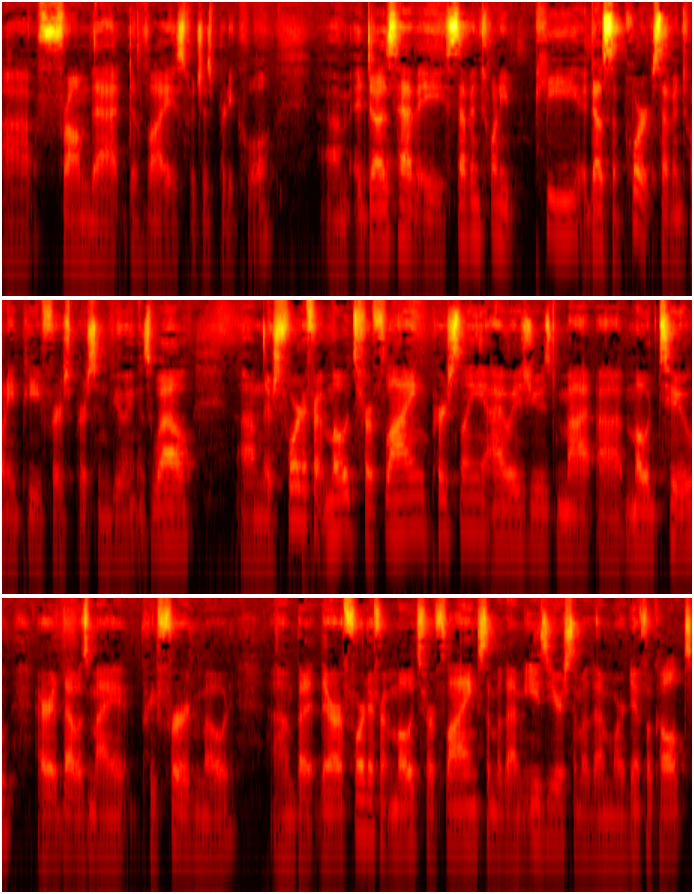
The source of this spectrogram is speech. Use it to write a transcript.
uh, from that device, which is pretty cool. Um, it does have a 720p, it does support 720p first person viewing as well. Um, there's four different modes for flying. Personally, I always used my, uh, mode 2, or that was my preferred mode. Um, but there are four different modes for flying, some of them easier, some of them more difficult.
